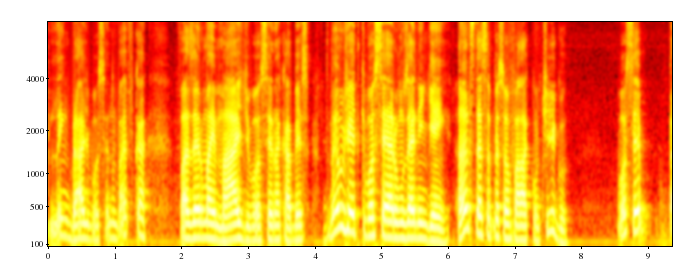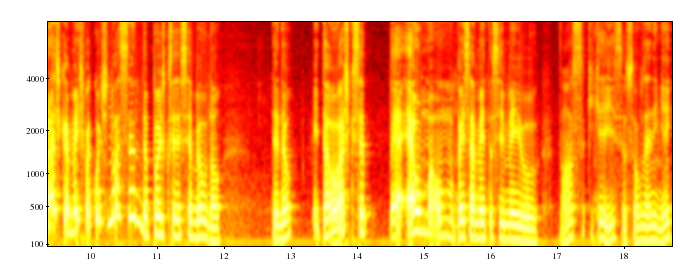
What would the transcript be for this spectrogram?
lembrar de você, não vai ficar fazendo uma imagem de você na cabeça. Do mesmo jeito que você era um Zé Ninguém antes dessa pessoa falar contigo, você praticamente vai continuar sendo depois que você recebeu o não. Entendeu? Então eu acho que você é, é uma, um pensamento assim meio. Nossa, o que, que é isso? Eu sou um Zé Ninguém.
